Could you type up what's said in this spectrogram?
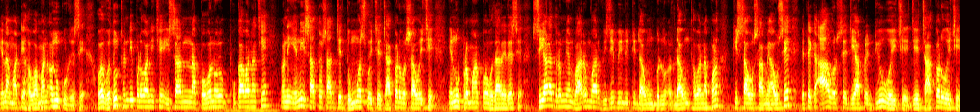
એના માટે હવામાન અનુકૂળ રહેશે. હવે વધુ ઠંડી પડવાની છે, ઈશાનના પવનો ફૂંકાવાના છે અને એની સાથોસાથ જે ધુમ્મસ હોય છે, ઝાકળ વર્ષા હોય છે, એનું પ્રમાણ પણ વધારે રહેશે. શિયાળા દરમિયાન વારંવાર વિઝિબિલિટી ડાઉન ડાઉન થવાના પણ કિસ્સાઓ સામે આવશે. એટલે કે આ વર્ષે જે આપણે ડ્યુ હોય છે, જે ઝાકળ હોય છે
